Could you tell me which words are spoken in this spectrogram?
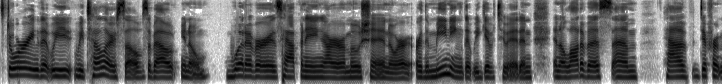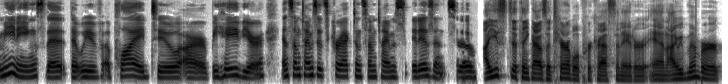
story that we we tell ourselves about, you know, whatever is happening, our emotion or or the meaning that we give to it. And and a lot of us um, have different meanings that that we've applied to our behavior. And sometimes it's correct and sometimes it isn't. So i used to think i was a terrible procrastinator and i remember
